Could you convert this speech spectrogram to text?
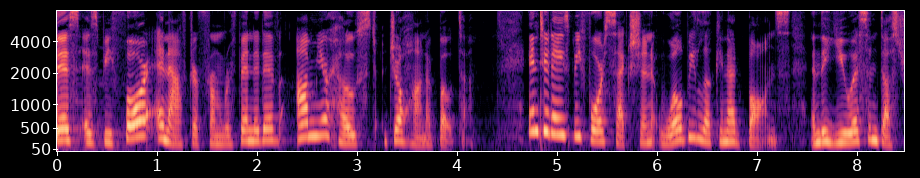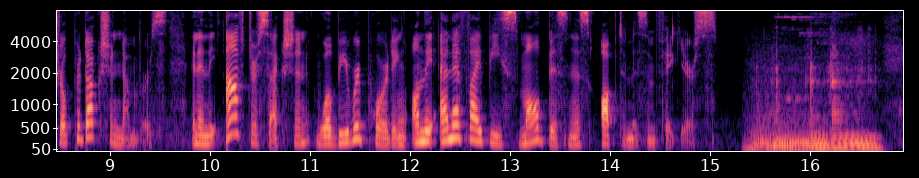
This is Before and After from Refinitiv. I'm your host, Johanna Botta. In today's Before section, we'll be looking at bonds and the U.S. industrial production numbers. And in the After section, we'll be reporting on the NFIB small business optimism figures.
